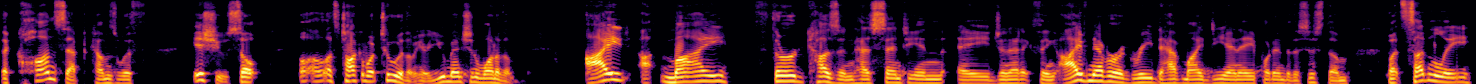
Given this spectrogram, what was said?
the concept comes with issues. So uh, let's talk about two of them here. You mentioned one of them. I uh, my third cousin has sent in a genetic thing. I've never agreed to have my dna put into the system but suddenly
